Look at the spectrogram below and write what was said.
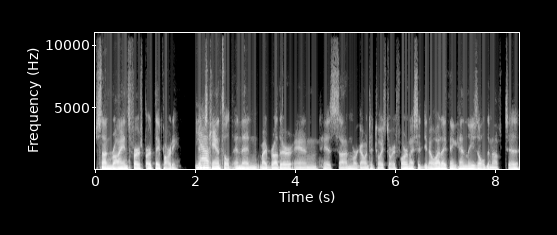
son Ryan's first birthday party. It was canceled. And then my brother and his son were going to Toy Story 4. And I said, you know what? I think Henley's old enough to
